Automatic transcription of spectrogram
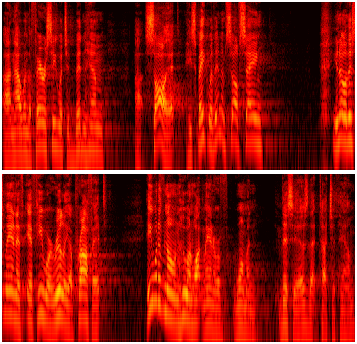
Uh, now, when the Pharisee which had bidden him uh, saw it, he spake within himself, saying, You know, this man, if, if he were really a prophet, he would have known who and what manner of woman this is that toucheth him,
